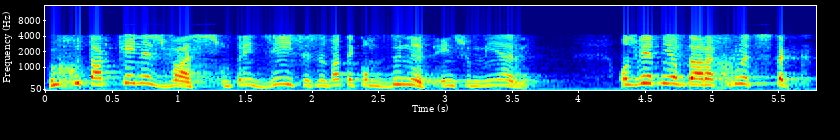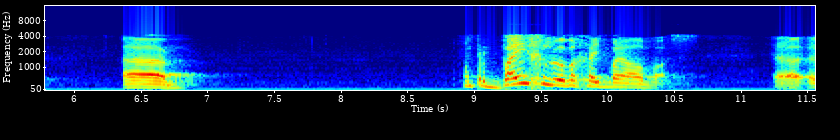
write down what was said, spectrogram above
hoe goed haar kennis was omtrent Jesus en wat hy kom doen het en so meer nie. Ons weet nie of daar 'n groot stuk uh amper bygelowigheid by haar was. uh,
